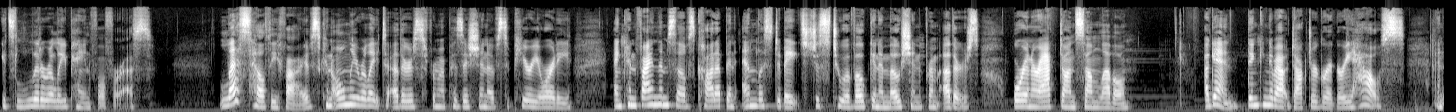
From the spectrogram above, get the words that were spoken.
It's literally painful for us. Less healthy fives can only relate to others from a position of superiority and can find themselves caught up in endless debates just to evoke an emotion from others or interact on some level. Again, thinking about Dr. Gregory House, an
